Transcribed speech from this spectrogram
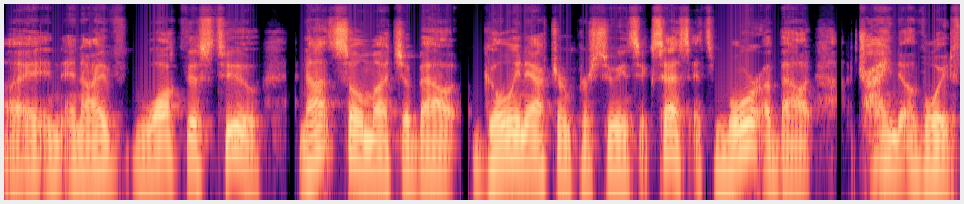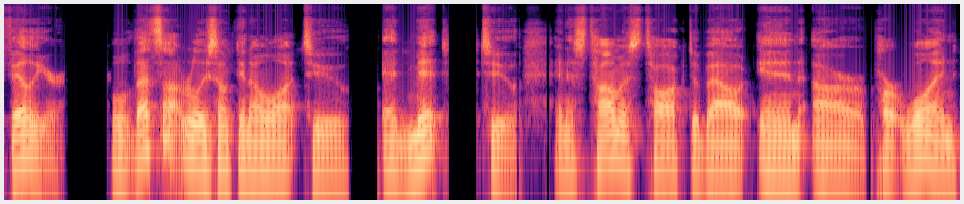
Uh, and, and I've walked this too, not so much about going after and pursuing success. It's more about trying to avoid failure. Well, that's not really something I want to admit to. And as Thomas talked about in our part one,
